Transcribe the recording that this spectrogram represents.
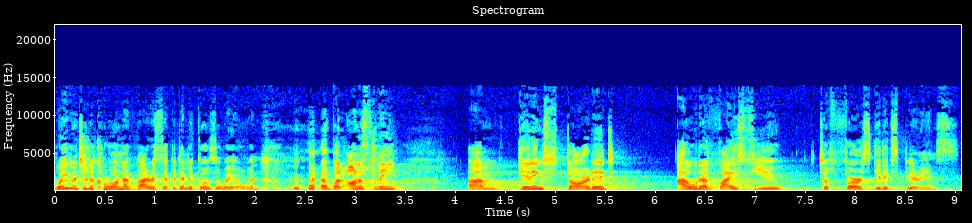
Wait until the coronavirus epidemic goes away, Owen. but honestly, um, getting started, I would advise you to first get experience.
